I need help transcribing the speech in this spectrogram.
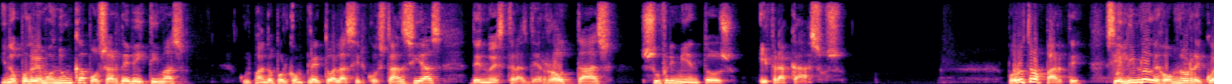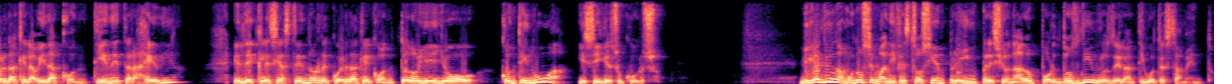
Y no podremos nunca posar de víctimas culpando por completo a las circunstancias de nuestras derrotas, sufrimientos y fracasos. Por otra parte, si el libro de Job nos recuerda que la vida contiene tragedia, el de Eclesiastés nos recuerda que con todo ello continúa y sigue su curso. Miguel de Unamuno se manifestó siempre impresionado por dos libros del Antiguo Testamento,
